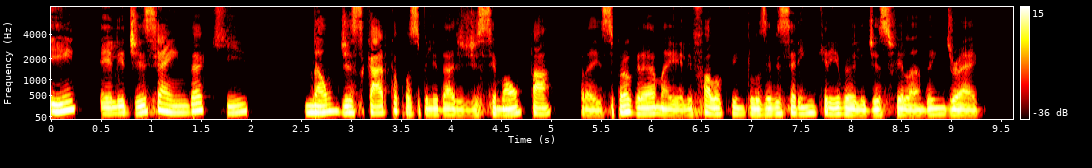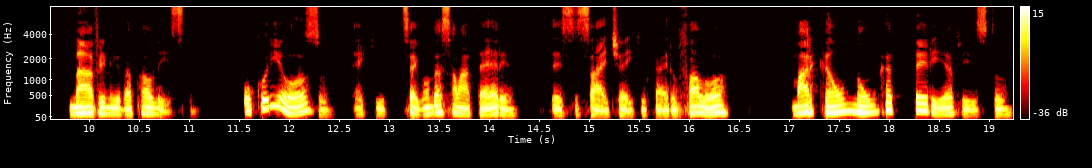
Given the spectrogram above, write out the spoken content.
E ele disse ainda que não descarta a possibilidade de se montar para esse programa e ele falou que inclusive seria incrível ele desfilando em drag na Avenida Paulista. O curioso é que, segundo essa matéria desse site aí que o Cairo falou, Marcão nunca teria visto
